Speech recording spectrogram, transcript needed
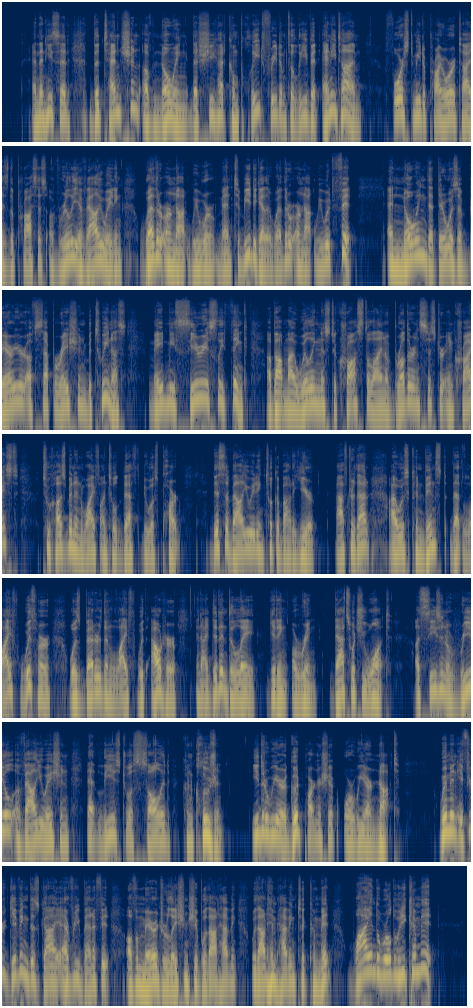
And then he said, The tension of knowing that she had complete freedom to leave at any time forced me to prioritize the process of really evaluating whether or not we were meant to be together, whether or not we would fit and knowing that there was a barrier of separation between us made me seriously think about my willingness to cross the line of brother and sister in Christ to husband and wife until death do us part. This evaluating took about a year. After that, I was convinced that life with her was better than life without her, and I didn't delay getting a ring. That's what you want a season of real evaluation that leads to a solid conclusion. Either we are a good partnership or we are not. Women, if you're giving this guy every benefit of a marriage relationship without having without him having to commit, why in the world would he commit?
